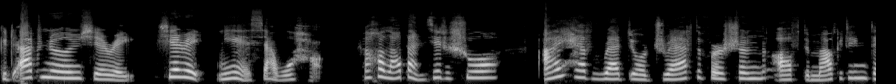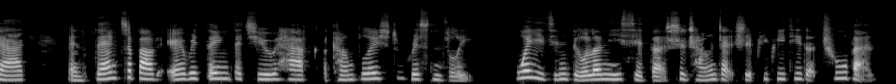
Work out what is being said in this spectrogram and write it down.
：“Good afternoon, Sherry。” Sherry，你也下午好。然后老板接着说：“I have read your draft version of the marketing deck, and thanks about everything that you have accomplished recently。”我已经读了你写的市场展示 PPT 的初版，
